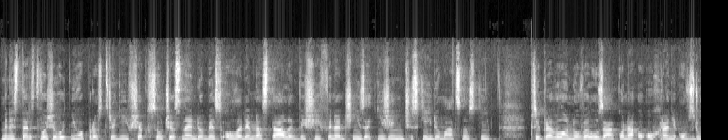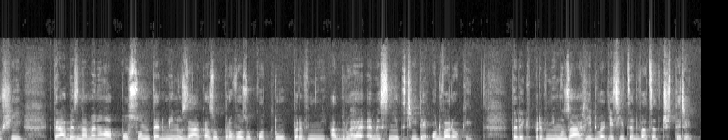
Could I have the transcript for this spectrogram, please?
Ministerstvo životního prostředí však v současné době s ohledem na stále vyšší finanční zatížení českých domácností připravilo novelu zákona o ochraně ovzduší, která by znamenala posun termínu zákazu provozu kotlů první a druhé emisní třídy o dva roky, tedy k 1. září 2024.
